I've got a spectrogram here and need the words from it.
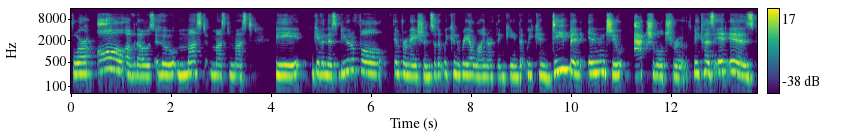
for all of those who must, must, must be given this beautiful information so that we can realign our thinking, that we can deepen into actual truth, because it is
